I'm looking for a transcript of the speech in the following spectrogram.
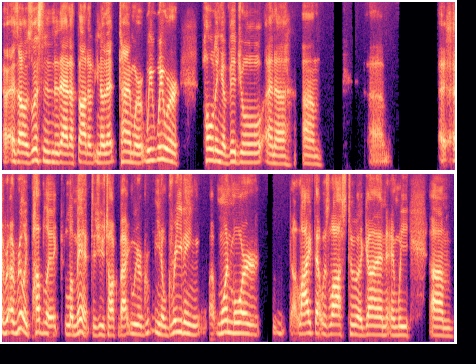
as I was listening to that, I thought of you know that time where we we were holding a vigil and a um, uh, a, a, really public lament, as you talk about. We were you know grieving one more life that was lost to a gun, and we um,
